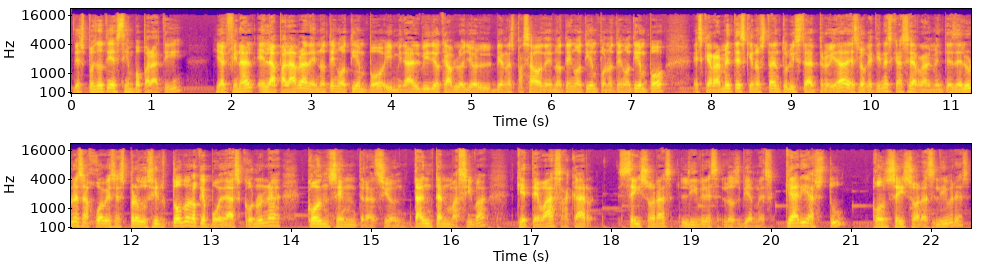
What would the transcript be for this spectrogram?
después no tienes tiempo para ti. Y al final, en la palabra de no tengo tiempo, y mirar el vídeo que hablo yo el viernes pasado de no tengo tiempo, no tengo tiempo, es que realmente es que no está en tu lista de prioridades. Lo que tienes que hacer realmente es de lunes a jueves es producir todo lo que puedas con una concentración tan tan masiva que te va a sacar 6 horas libres los viernes. ¿Qué harías tú con 6 horas libres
